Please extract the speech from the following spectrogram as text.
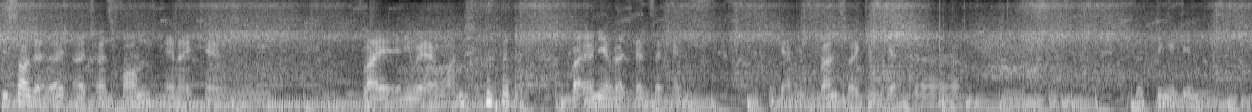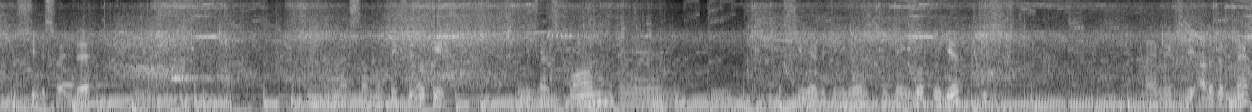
You saw that, right? I transformed and I can fly anywhere I want. but I only have like 10 seconds. Okay, I'm in front so I can get the the thing again. The ship is right there. Mm, Unless someone takes it. Okay. Let me transform and let's see where we can go. We can go through here. I'm actually out of the map.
